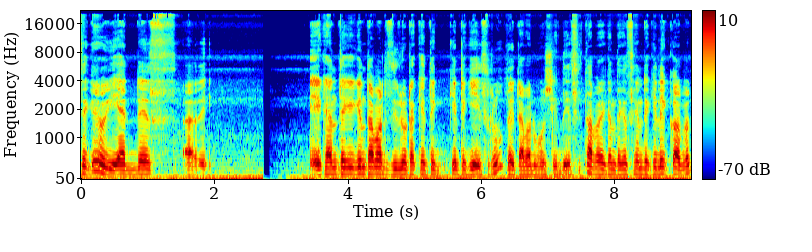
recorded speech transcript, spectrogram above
থেকে ওই অ্যাড্রেস এখান থেকে কিন্তু আমার জিরোটা কেটে কেটে গিয়েছিল, তো এটা আবার বসিয়ে দিয়েছি। তারপর এখান থেকে সেন্ডে ক্লিক করবেন।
